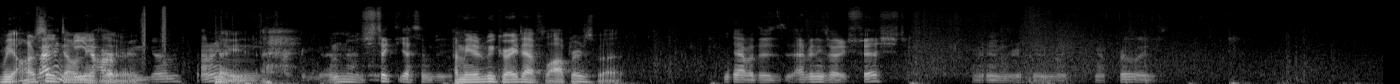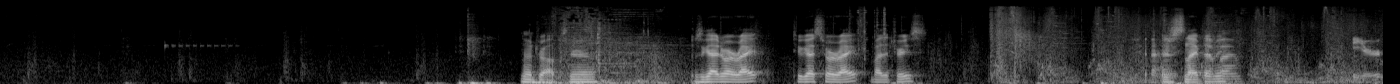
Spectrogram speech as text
We Do I honestly don't need need a harpoon the. gun. I don't No, even you- need a harpoon gun. Just take the SMG. I mean, it'd be great to have floppers, but Yeah, but there's everything's already fished. In, in, like, you know, privileged. no drops here. There's a guy to our right. Two guys to our right by the trees. There's a sniper at me. Here.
